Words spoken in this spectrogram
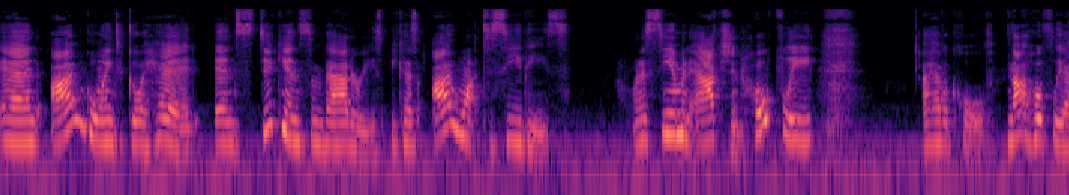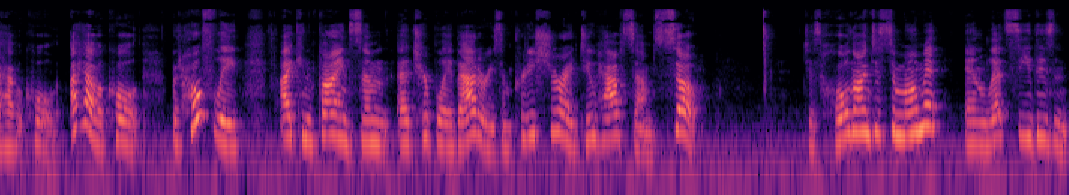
And I'm going to go ahead and stick in some batteries because I want to see these. I want to see them in action. Hopefully, I have a cold. Not hopefully I have a cold. I have a cold, but hopefully I can find some uh, AAA batteries. I'm pretty sure I do have some. So just hold on just a moment and let's see these in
